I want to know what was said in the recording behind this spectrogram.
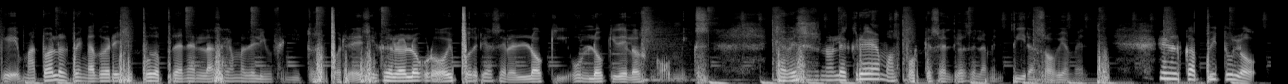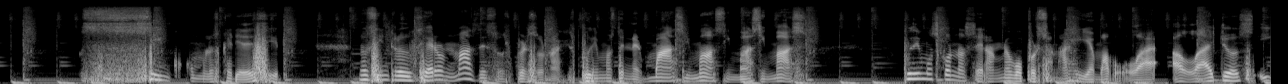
que mató a los Vengadores y pudo obtener las gemas del infinito. Se podría decir que lo logró y podría ser el Loki, un Loki de los cómics. Que a veces no le creemos porque es el dios de las mentiras, obviamente. En el capítulo 5, como les quería decir, nos introdujeron más de esos personajes. Pudimos tener más y más y más y más. Pudimos conocer a un nuevo personaje llamado Alayos y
